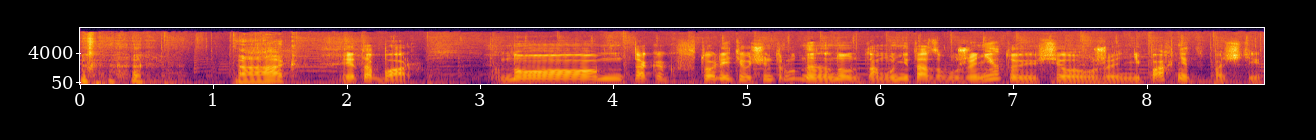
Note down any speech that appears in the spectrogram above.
Так. Это бар. Но так как в туалете очень трудно, ну, там унитазов уже нету, и все уже не пахнет почти.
